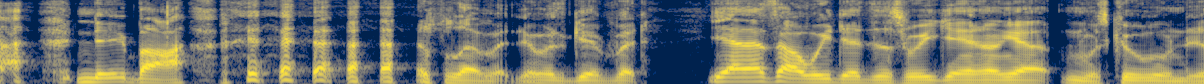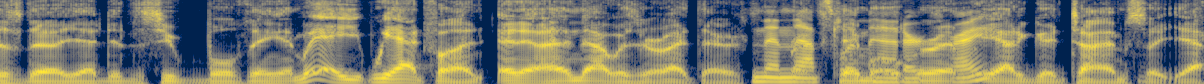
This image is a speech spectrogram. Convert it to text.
Neighbor. love it. It was good. But yeah, that's all we did this weekend. Hung out and was cool and just uh, yeah, did the Super Bowl thing and we we had fun and uh, and that was it right there. And then that's what over right? We had a good time. So yeah,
